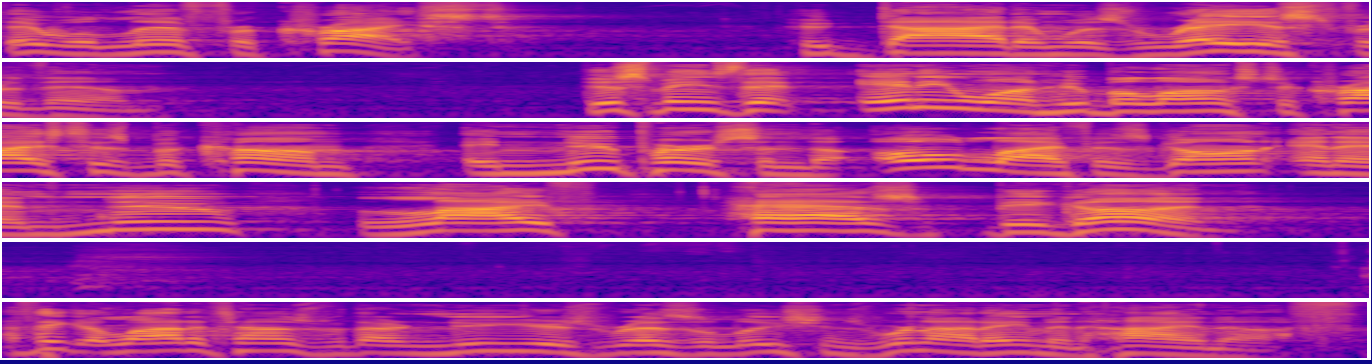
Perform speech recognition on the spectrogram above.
they will live for Christ, who died and was raised for them. This means that anyone who belongs to Christ has become a new person. The old life is gone and a new life has begun. I think a lot of times with our New Year's resolutions, we're not aiming high enough.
